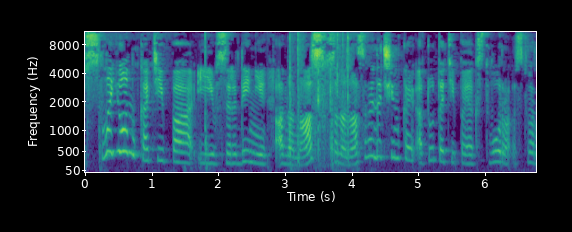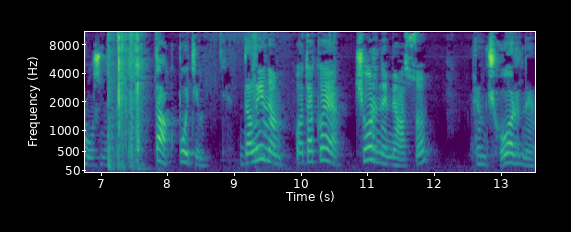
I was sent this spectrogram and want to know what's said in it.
слайонка, типа, і всередині ананас з ананасовою начинкою, а тут, типа, як створ, створожне. Так, потім дали нам отаке чорне м'ясо. Прям чорне.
